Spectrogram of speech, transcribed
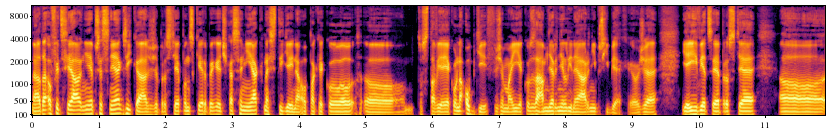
No a ta oficiální je přesně jak říkáš, že prostě japonský RPGčka se nijak nestydějí, naopak jako uh, to staví jako na obdiv, že mají jako záměrně lineární příběh, jo? že jejich věc je prostě Uh,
